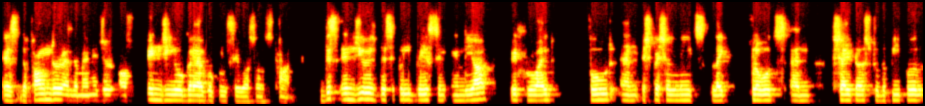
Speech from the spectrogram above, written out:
is the founder and the manager of NGO Gaya Gokul Seva Sansthan. This NGO is basically based in India. It provides food and special needs like clothes and shelters to the people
